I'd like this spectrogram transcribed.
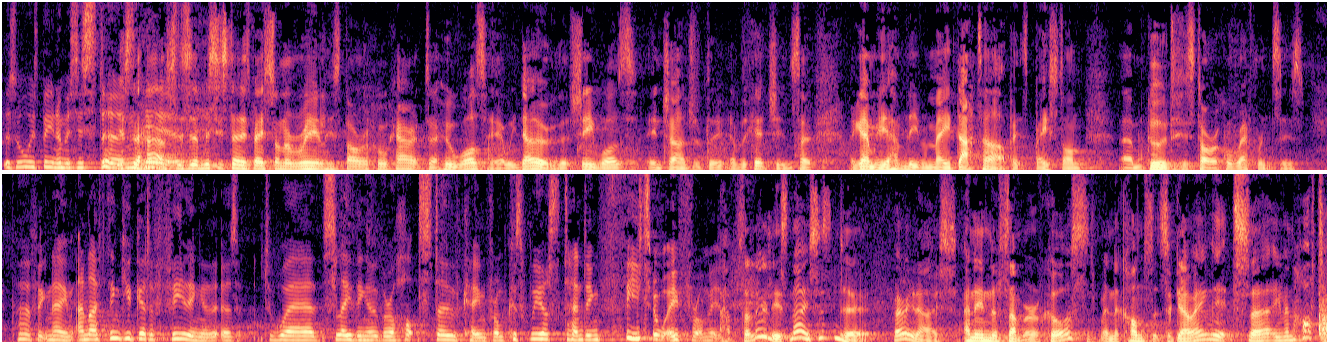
There's always been a Mrs. Stern. Yes, there has. This is, Mrs. Stern is based on a real historical character who was here. We know that she was in charge of the, of the kitchen. So, again, we haven't even made that up. It's based on um, good historical references. Perfect name, and I think you get a feeling as to where slaving over a hot stove came from because we are standing feet away from it. Absolutely, it's nice, isn't it? Very nice. And in the summer, of course, when the concerts are going, it's uh, even hotter.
